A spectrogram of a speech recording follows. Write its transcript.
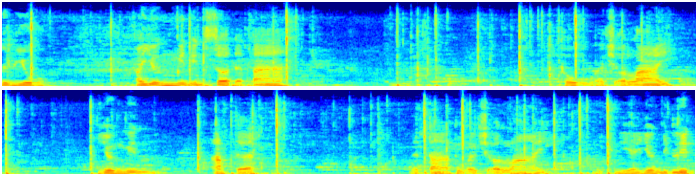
review ហើយយើងមាន insert data to HLI យើងមាន update data to HLI ដូចគ្នាយើង delete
